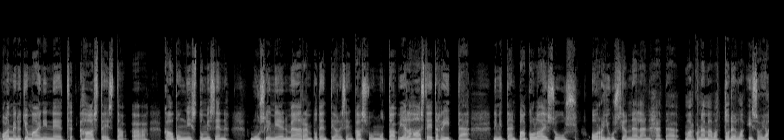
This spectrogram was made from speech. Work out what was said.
Olemme nyt jo maininneet haasteista äh, kaupungistumisen, muslimien määrän potentiaalisen kasvun, mutta vielä haasteita riittää, nimittäin pakolaisuus, orjuus ja nälänhätä. Marko, nämä ovat todella isoja,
